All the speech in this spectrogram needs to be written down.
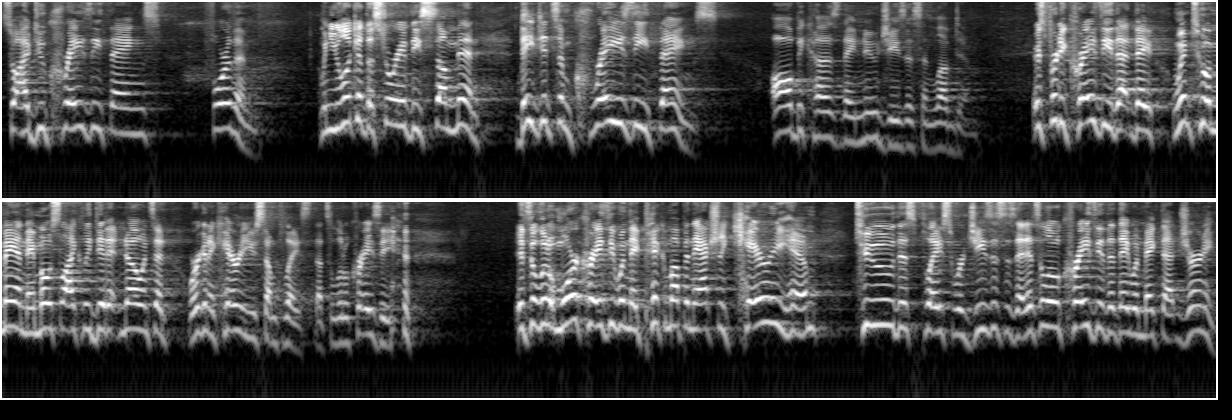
So I do crazy things for them. When you look at the story of these some men, they did some crazy things, all because they knew Jesus and loved him. It was pretty crazy that they went to a man they most likely didn't know and said, We're gonna carry you someplace. That's a little crazy. it's a little more crazy when they pick him up and they actually carry him to this place where Jesus is at. It's a little crazy that they would make that journey.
